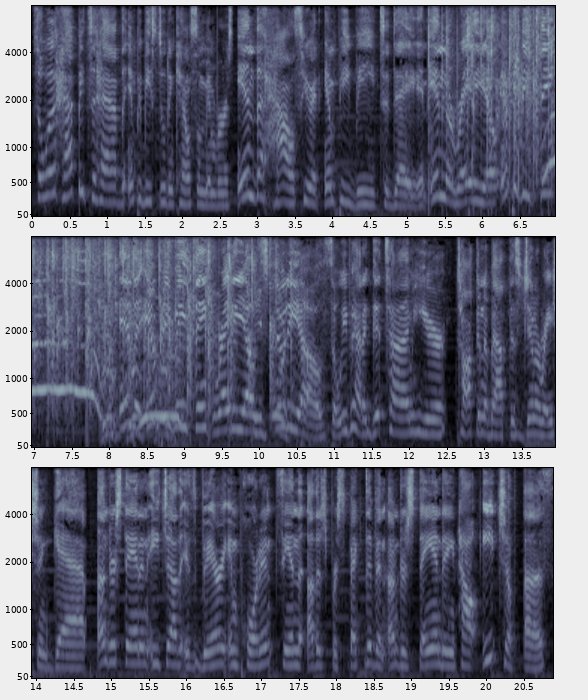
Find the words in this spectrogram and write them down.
So we're happy to have the MPB Student Council members in the house here at MPB today and in the radio. MPB Think in the MPB Think Radio studio. So we've had a good time here talking about this generation gap. Understanding each other is very important, seeing the other's perspective and understanding how each of us,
